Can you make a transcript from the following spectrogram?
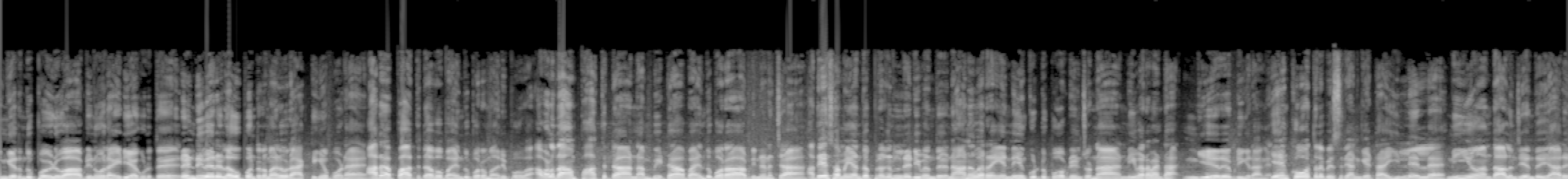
இங்க இருந்து போயிடுவா அப்படின்னு ஒரு ஐடியா கொடுத்து ரெண்டு பேரும் லவ் பண்ற மாதிரி ஒரு ஆக்டிங்க போட அத பார்த்துட்டு அவ பயந்து போற மாதிரி போவா. அவ்வளவுதான் பார்த்துட்டா நம்பிட்டா பயந்து போறா அப்படின்னு நினைச்சா அதே சமயம் அந்த பிரெக்னன்ட் லேடி வந்து நானும் வரேன் என்னையும் கூட்டு போ அப்படின்னு சொன்னா நீ வர வேண்டாம் இங்கே இரு அப்படிங்கிறாங்க. ஏன் கோவத்துல பேசுறியான்னு கேட்டா இல்ல இல்ல நீயும் அந்த ஆளும் சேர்ந்து யாரு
